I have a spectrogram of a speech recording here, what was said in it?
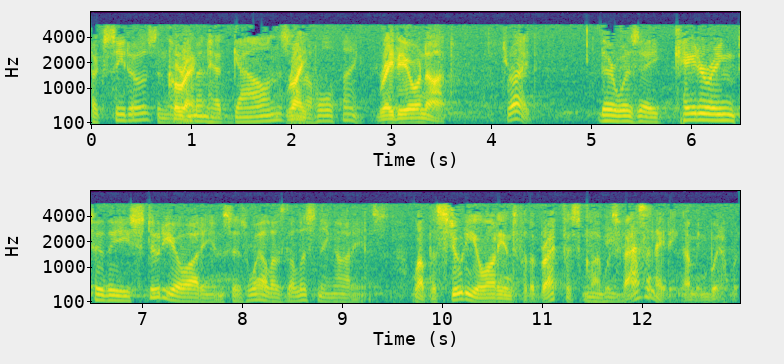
tuxedos, and the Correct. women had gowns Right. and the whole thing. Radio or not. That's right. There was a catering to the studio audience as well as the listening audience. Well, the studio audience for the Breakfast Club was Mhm. fascinating. I mean, we, we-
